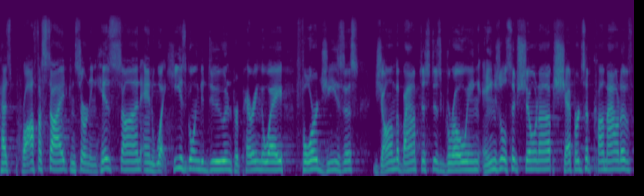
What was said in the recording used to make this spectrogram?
has prophesied concerning his son and what he's going to do in preparing the way for Jesus. John the Baptist is growing. Angels have shown up. Shepherds have come out of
